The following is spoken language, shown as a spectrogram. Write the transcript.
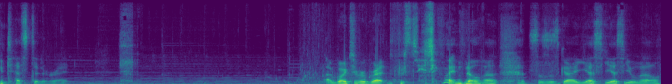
You tested it right. I'm going to regret prestiging my Nova, says this guy. Yes, yes, you will.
